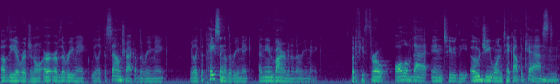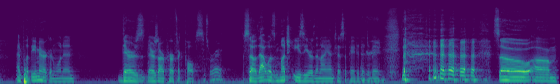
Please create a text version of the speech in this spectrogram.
of the original or, or of the remake. We like the soundtrack of the remake. We like the pacing of the remake and the environment of the remake. But if you throw all of that into the OG one, take out the cast mm-hmm. and put the American one in, there's there's our perfect pulse. That's right. So that was much easier than I anticipated it to be. so um,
